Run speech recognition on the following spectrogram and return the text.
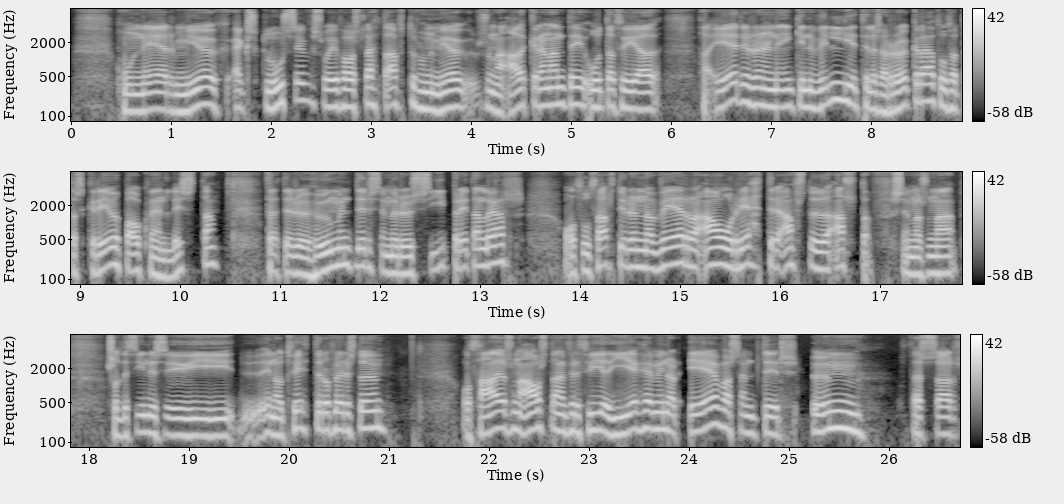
hún er mjög exklusív svo ég fá að sletta aftur, hún er mjög svona aðgreinandi út af því að það er í rauninni engin vilji til þess að rögra þú þarf að skrifa upp ákveðin lista. Þetta eru hugmyndir sem eru síbreytanlegar og þú þarf í rauninni að vera á réttri afstöðu alltaf sem að svona svolítið sýnir sig í, inn á Twitter og fleiri stöðum og það er svona ástæðan fyrir því að ég hef mínar evasemdir um þessar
